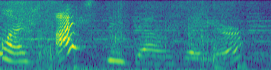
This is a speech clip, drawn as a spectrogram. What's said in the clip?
Oh, I, I see down there.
